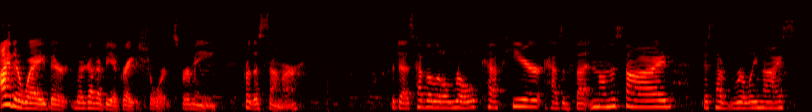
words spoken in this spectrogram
either way, they're, they're gonna be a great shorts for me for the summer. It does have a little rolled cuff here. It has a button on the side. Does have really nice,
